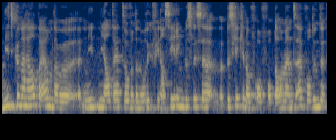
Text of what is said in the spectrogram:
niet kunnen helpen, hè, omdat we niet, niet altijd over de nodige financiering beslissen, beschikken of, of op dat moment hè, voldoende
